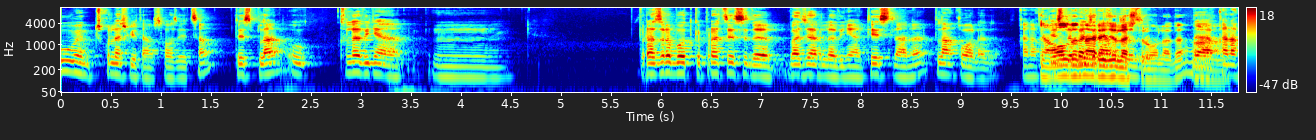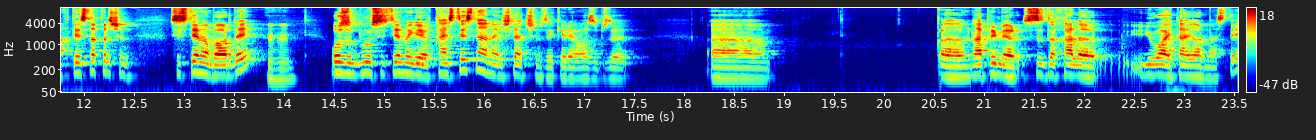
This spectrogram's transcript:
u endi chuqurlashib ketamiz hozir aytsam test plan u qiladigan разработка protsessida bajariladigan testlarni plan qilib oladi qanaqa oldindan rejalashtirib oladi qanaqa testlar qilishim sistema borda o'zi bu sistemaga qaysi testlarni ishlatishimiz kerak hozir biza например sizda hali ui tayyor emasda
